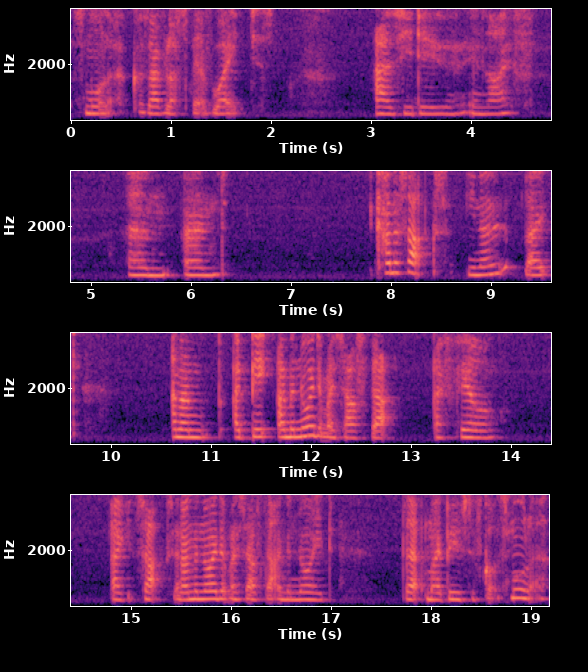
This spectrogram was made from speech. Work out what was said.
smaller because I've lost a bit of weight, just as you do in life. Um, and it kind of sucks, you know, like, and I'm I be I'm annoyed at myself that I feel like it sucks, and I'm annoyed at myself that I'm annoyed that my boobs have got smaller,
